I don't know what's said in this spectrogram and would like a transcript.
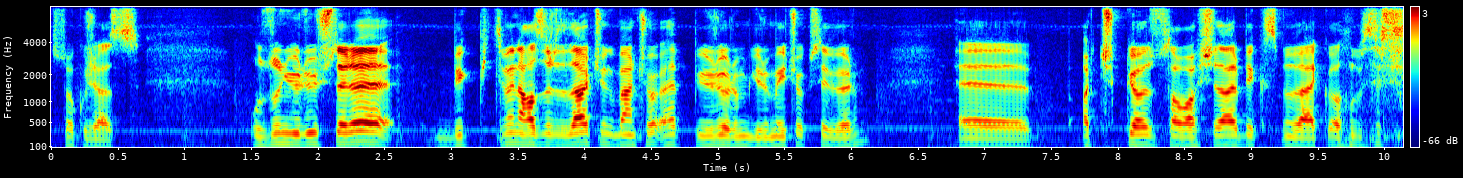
sokacağız. Uzun yürüyüşlere büyük bitmene hazırdılar çünkü ben çok hep yürüyorum. Yürümeyi çok seviyorum. E, açık göz savaşçılar bir kısmı belki olabilir.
